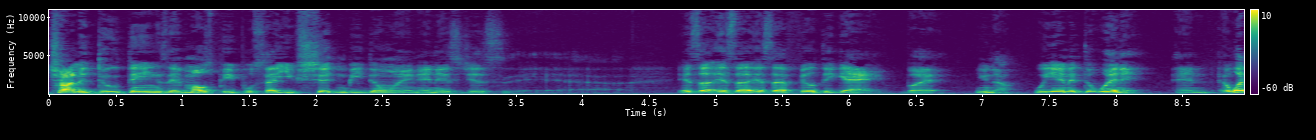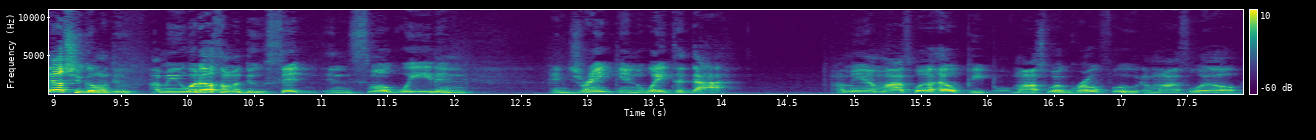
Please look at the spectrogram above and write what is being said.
trying to do things that most people say you shouldn't be doing, and it's just it's a it's a it's a filthy game. But you know, we in it to win it. And, and what else you gonna do? I mean, what else I'm gonna do? Sit and smoke weed and and drink and wait to die? I mean, I might as well help people. I might as well grow food. I might as well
